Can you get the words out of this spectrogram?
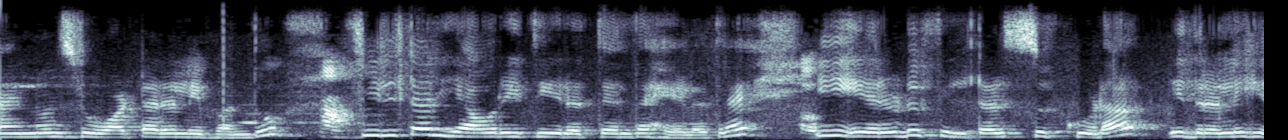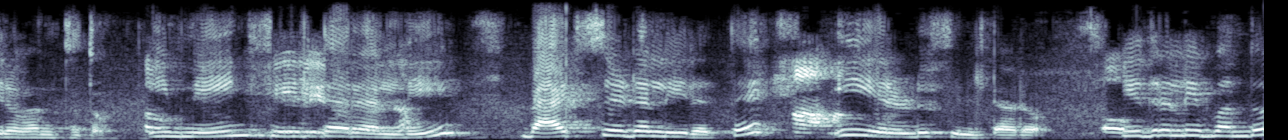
announced water ಅಲ್ಲಿ ಬಂದು ಫಿಲ್ಟರ್ ಯಾವ ರೀತಿ ಇರುತ್ತೆ ಅಂತ ಹೇಳಿದ್ರೆ ಈ ಎರಡು ಫಿಲ್ಟರ್ಸ್ ಕೂಡ ಇದರಲ್ಲಿ ಇರುವಂತದ್ದು ಈ. ಮೇನ್ ಫಿಲ್ಟರ್ ಅಲ್ಲಿ ಬ್ಯಾಕ್ ಸೈಡ್ ಅಲ್ಲಿ ಇರುತ್ತೆ ಈ ಎರಡು ಫಿಲ್ಟರ್ ಇದರಲ್ಲಿ ಬಂದು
